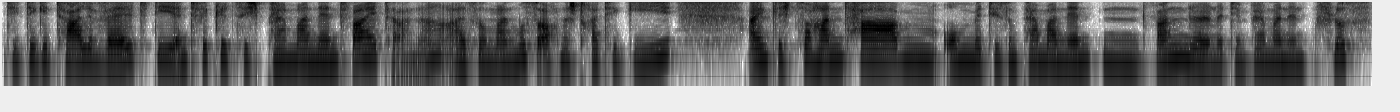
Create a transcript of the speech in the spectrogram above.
die digitale Welt, die entwickelt sich permanent weiter. Ne? Also man muss auch eine Strategie eigentlich zur Hand haben, um mit diesem permanenten Wandel, mit dem permanenten Fluss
